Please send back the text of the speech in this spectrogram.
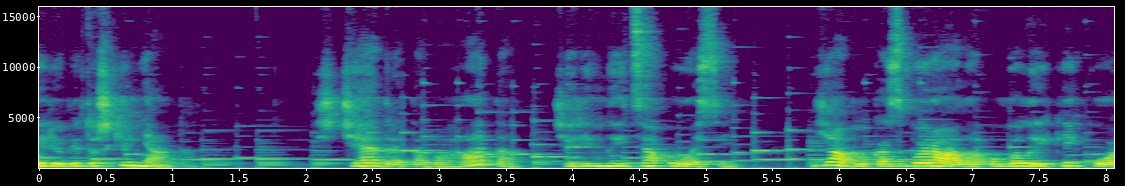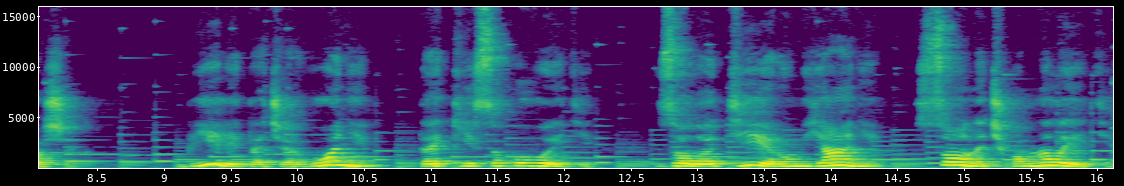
Мої любі дошкільнята! Щедра та багата чарівниця осінь. Яблука збирала у великий кошик. Білі та червоні, такі соковиті, золоті, рум'яні, сонечком налиті.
